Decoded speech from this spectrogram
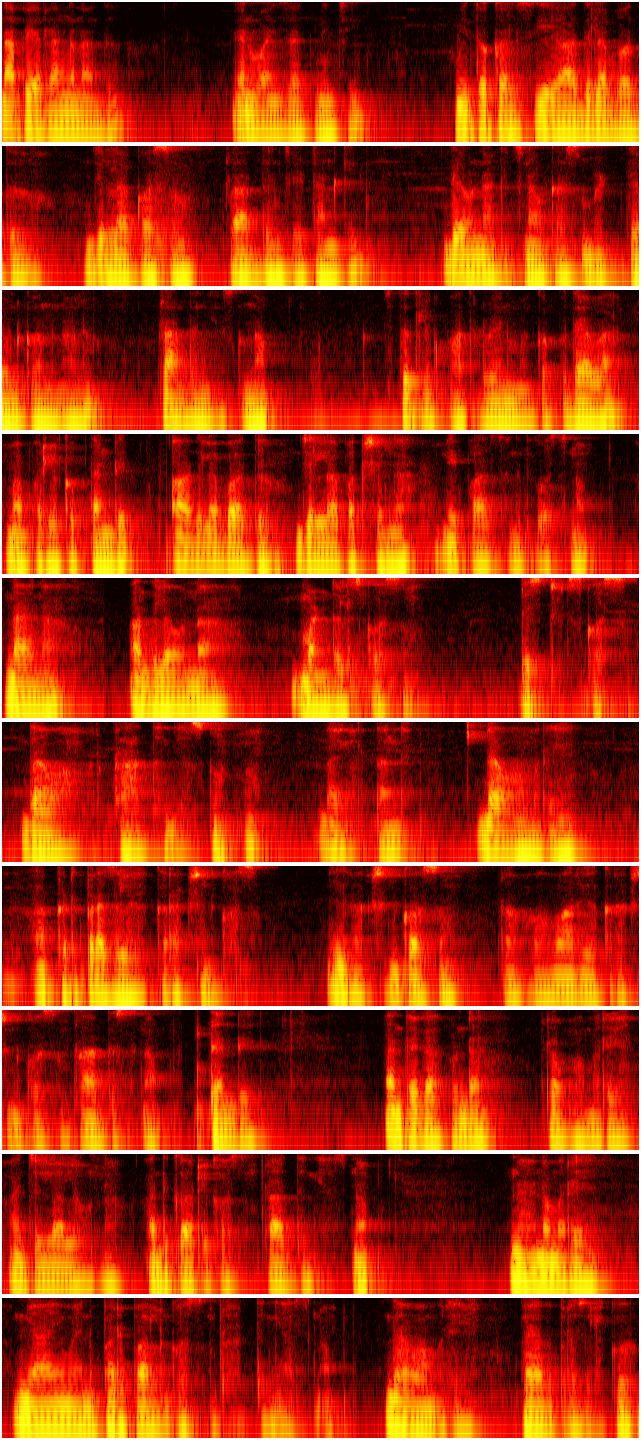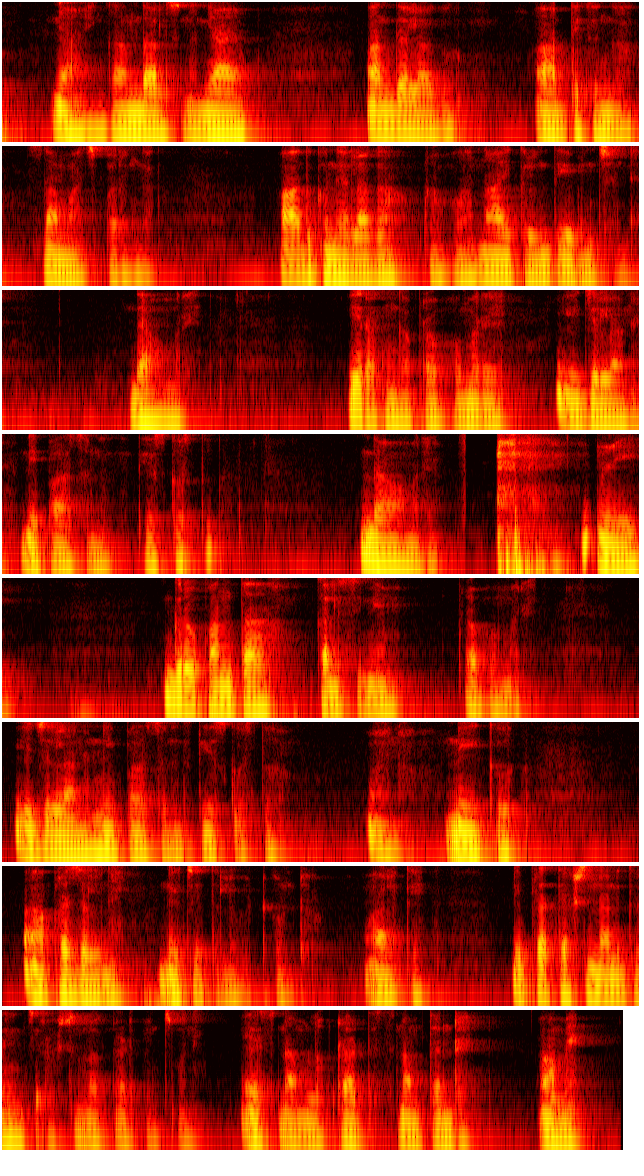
నా పేరు రంగనాథ్. నేను వైజాగ్ నుంచి. మీతో కలిసి ఆదిలాబాద్ జిల్లా కోసం ప్రార్థన చేయడానికి దేవుడు నాకు ఇచ్చిన అవకాశం బట్టి దేవునికి వందనాలు. ప్రార్థన చేసుకుందాం. స్థుతులకు పాత్రుడైన మా గొప్ప దేవ మా పర్ల గొప్ప తండ్రి ఆదిలాబాద్ జిల్లా పక్షంగా మీ పాసన్నిధికి వస్తున్నాం. నాయన అందులో ఉన్న మండల్స్ కోసం డిస్ట్రిక్ట్స్ కోసం దేవా ప్రార్థన చేసుకుంటున్నాం. దయగల తండ్రి. దేవా మరి అక్కడి ప్రజల యొక్క రక్షణ కోసం. ఈ రక్షణ కోసం ప్రభు వారి యొక్క రక్షణ కోసం ప్రార్థిస్తున్నాం. తండ్రి అంతేకాకుండా ప్రభు మరి ఆ జిల్లాలో ఉన్న అధికారుల కోసం ప్రార్థన చేస్తున్నాం. నాయన మరి న్యాయమైన పరిపాలన కోసం ప్రార్థన చేస్తున్నాం. దేవా మరి పేద ప్రజలకు న్యాయంగా అందాల్సిన న్యాయం అందేలాగా ఆర్థికంగా సామాజికపరంగా ఆదుకునేలాగా ప్రభు నాయకులను దీవించండి. దేవ మరి. ఈ రకంగా ప్రభు మరి ఈ జిల్లాని నీ పాసని తీసుకొస్తూ దేవ మరి ఈ గ్రూప్ అంతా కలిసి మేము ప్రభు మరి ఈ జిల్లాని నీ పాసనికి తీసుకొస్తూ ఆయన నీకు ఆ ప్రజల్ని నీ చేతుల్లో పెట్టుకుంటూ వాళ్ళకి నీ ప్రత్యక్షను అనుగ్రహించి రక్షణలోకి నడిపించమని ఏ స్నామంలో ప్రార్థిస్తున్నాం తండ్రి. ఆమె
